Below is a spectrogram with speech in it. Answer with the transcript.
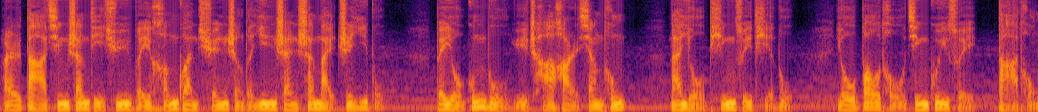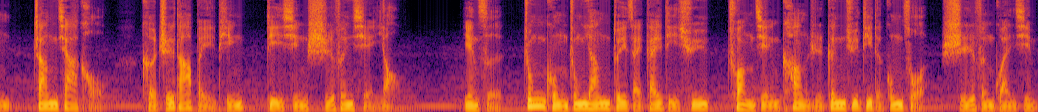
而大青山地区为横贯全省的阴山山脉之一部，北有公路与察哈尔相通，南有平绥铁路。由包头经归绥、大同、张家口，可直达北平，地形十分险要，因此中共中央对在该地区创建抗日根据地的工作十分关心。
